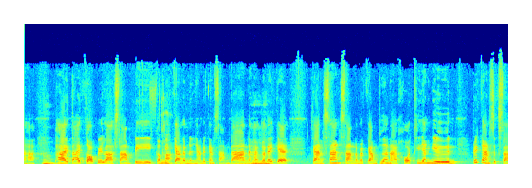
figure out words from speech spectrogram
นะคะอืมภายใต้กรอบเวลา 3 ปี ก็มีค่ะการดำเนินงานด้วยกัน 3 ด้านนะคะอือฮึก็ได้แก่ การสร้างสรรค์นวัตกรรมเพื่ออนาคตที่ยั่งยืน ด้วยการศึกษา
